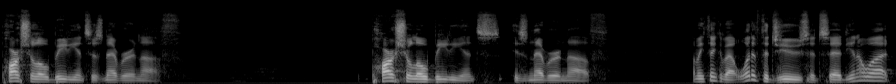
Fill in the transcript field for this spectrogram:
partial obedience is never enough. Partial obedience is never enough. I mean, think about it. what if the Jews had said, you know what?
